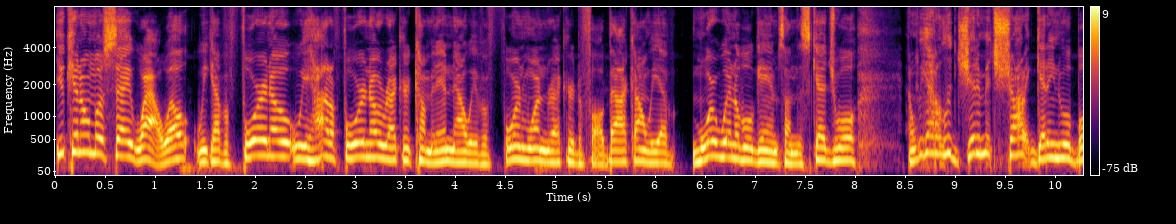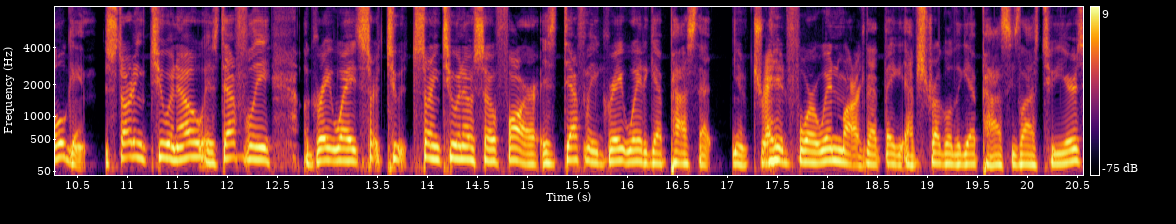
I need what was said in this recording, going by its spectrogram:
you can almost say, wow, well, we have a 4 0. We had a 4 0 record coming in. Now we have a 4 1 record to fall back on. We have more winnable games on the schedule and we got a legitimate shot at getting to a bowl game. Starting 2 and 0 is definitely a great way start starting 2 and 0 so far is definitely a great way to get past that, you know, dreaded 4 win mark that they have struggled to get past these last 2 years.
